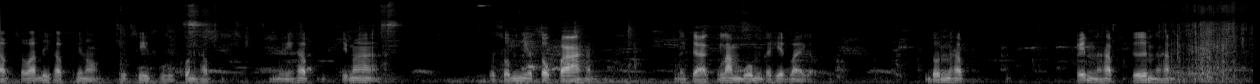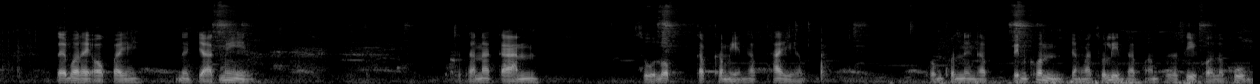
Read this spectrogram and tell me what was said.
ครับสวัสดีครับพี่น้องเอฟซีทุกคนครับวันนี้ครับสิมาผสมเหยื่อตกปลาครับหลังจากล่ำบวมกระเฮ็ดไว้กับด้นนะครับ เป็นนะครับเกินนะครับ แต่บ่ได้ออกไปเนื่องจากไม่สถานการณ์สู่รบกับเขมรครับไทยครับ ผมคนหนึ่งครับ เป็นคนจังหวัดสุรินทร์ครับอำเภอศรีขอรภูมิ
